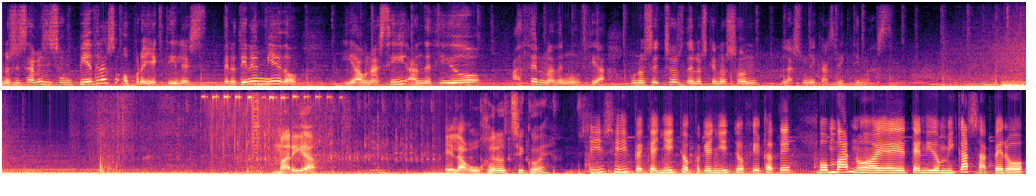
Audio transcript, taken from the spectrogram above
No se sabe si son piedras o proyectiles, pero tienen miedo y aún así han decidido hacer una denuncia, unos hechos de los que no son las únicas víctimas. María, el agujero es chico, ¿eh? Sí, sí, pequeñito, pequeñito, fíjate. Bombas no he tenido en mi casa, pero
